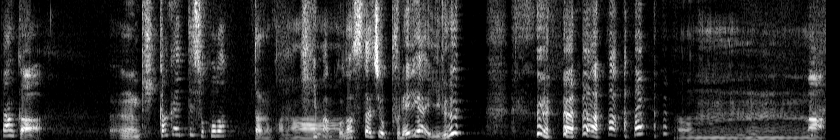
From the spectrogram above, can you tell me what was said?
なんか、うん、きっかけってそこだった？のかな。今このスタジオプレイヤーいる？うーんま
